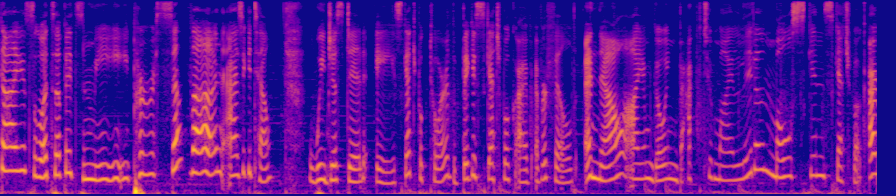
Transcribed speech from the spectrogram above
guys, what's up? It's me, Priscilla, and as you can tell, we just did a sketchbook tour, the biggest sketchbook I've ever filled, and now I am going back to my little Moleskine sketchbook. I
